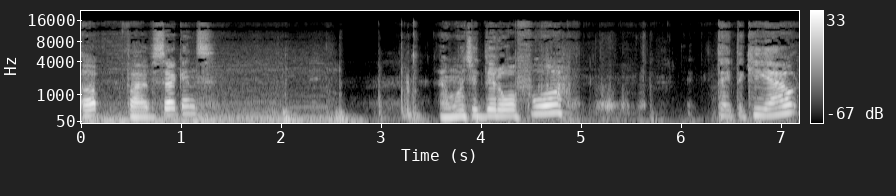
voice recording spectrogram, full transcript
Up, five seconds. And once you did all four, take the key out,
